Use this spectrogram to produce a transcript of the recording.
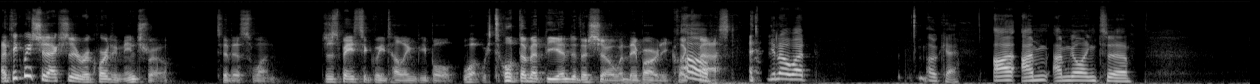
I think we should actually record an intro to this one. Just basically telling people what we told them at the end of the show when they've already clicked Oh. past. You know what? Okay. I, I'm I'm going to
